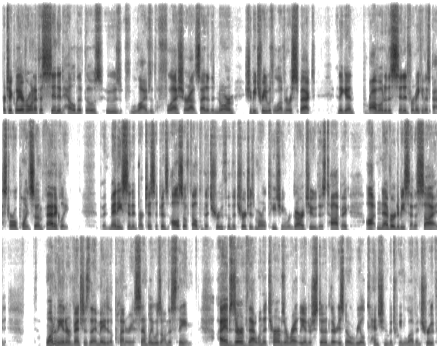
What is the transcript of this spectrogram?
Particularly, everyone at the synod held that those whose lives of the flesh are outside of the norm should be treated with love and respect. And again, bravo to the Synod for making this pastoral point so emphatically. But many Synod participants also felt that the truth of the Church's moral teaching in regard to this topic ought never to be set aside. One of the interventions that I made to the plenary assembly was on this theme. I observed that when the terms are rightly understood, there is no real tension between love and truth,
